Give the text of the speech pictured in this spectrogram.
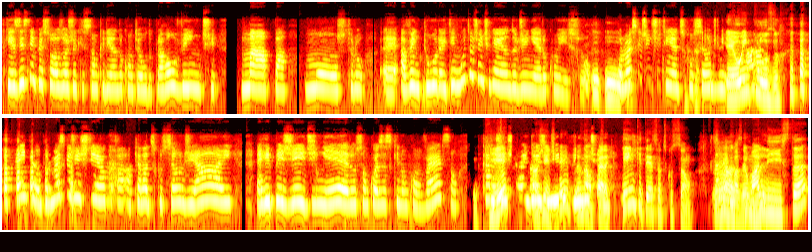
Porque existem pessoas hoje que estão criando conteúdo para Roll20, mapa, monstro, é, aventura, e tem muita gente ganhando dinheiro com isso. O, o- Por mais que a gente tenha a discussão de. Eu incluso. É, então, por mais que a gente tenha aquela discussão de ai, RPG e dinheiro são coisas que não conversam, O cara, a gente tá em Não, gente, 2020. quem- não, pera, quem que tem essa discussão? Você Ah, vai fazer uma lista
